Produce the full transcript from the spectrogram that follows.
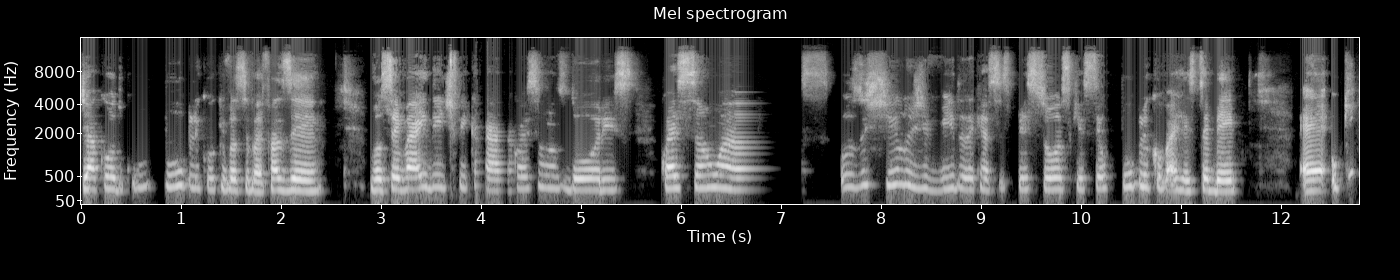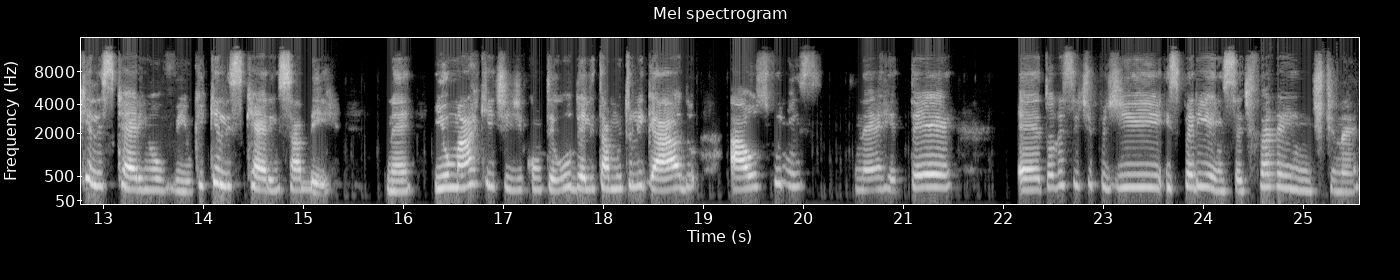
de acordo com o público que você vai fazer. Você vai identificar quais são as dores, quais são as, os estilos de vida que essas pessoas, que seu público vai receber. É, o que, que eles querem ouvir, o que, que eles querem saber né? E o marketing de conteúdo, ele está muito ligado aos funis, né? Reter, é, todo esse tipo de experiência diferente, né?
